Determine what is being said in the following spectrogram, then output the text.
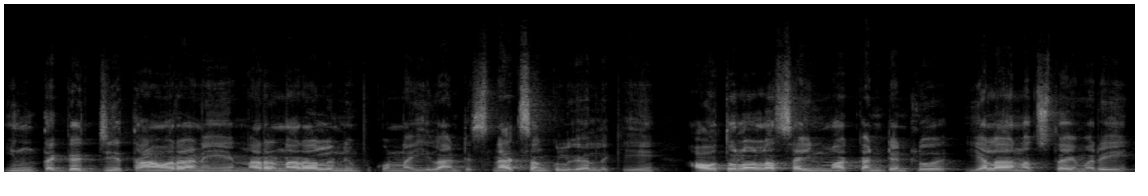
ఇంత గజ్జి తామరాని నర నరాలు నింపుకున్న ఇలాంటి స్నాక్స్ అంకుల్ గాళ్ళకి అవతలాల సైన్మా కంటెంట్లు ఎలా నచ్చుతాయి మరి?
